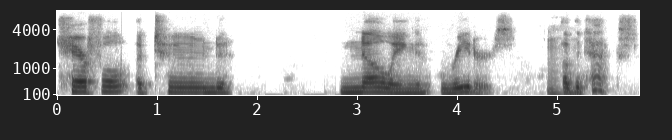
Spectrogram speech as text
careful, attuned, knowing readers mm-hmm. of the text.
